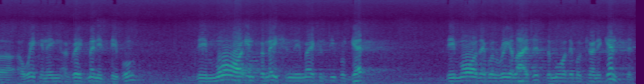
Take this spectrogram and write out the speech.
uh, awakening a great many people. The more information the American people get, the more they will realize it, the more they will turn against it.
